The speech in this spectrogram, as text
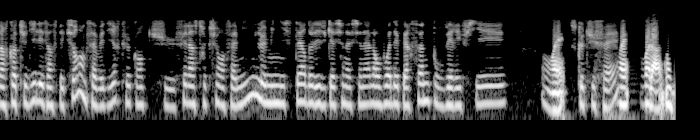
Alors quand tu dis les inspections, donc ça veut dire que quand tu fais l'instruction en famille, le ministère de l'Éducation nationale envoie des personnes pour vérifier ouais. ce que tu fais. Ouais, voilà. Donc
